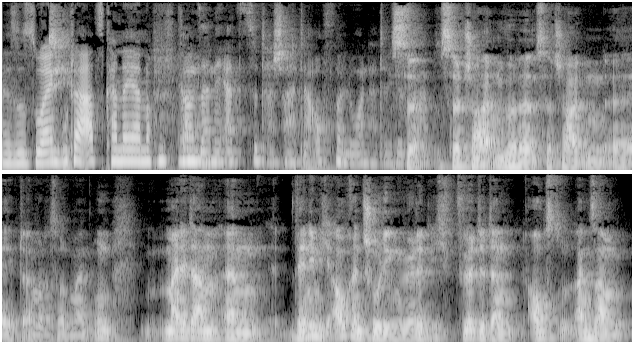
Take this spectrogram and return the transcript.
Also so ein guter Arzt kann er ja noch nicht. Ja, sein. und seine Ärztetasche hat er auch verloren, hat er Sir, gesagt. Sir Charlton würde, Sir Charlton äh, hebt einmal das Wort mein. Nun, meine Damen, ähm, wenn ihr mich auch entschuldigen würdet, ich würde dann auch so langsam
